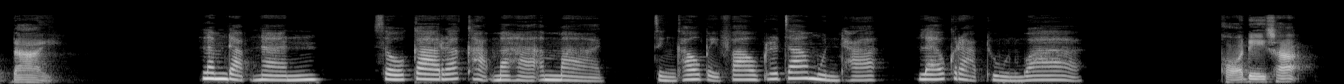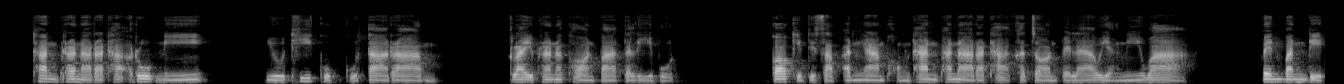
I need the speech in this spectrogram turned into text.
กได้ลำดับนั้น โสการักขะมหาอำมาตย์จึงเข้าไปเฝ้าพระเจ้ามุนทะ แล้วกราบทูลว่า ขอเดชะ ท่านพระนารทะรูปนี้ อยู่ที่กุกกุตาราม ใกล้พระนครปาตลีบุตร ก็กิตติศัพท์อันงามของท่านพระนารทะขจรไปแล้วอย่างนี้ว่า เป็นบัณฑิต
